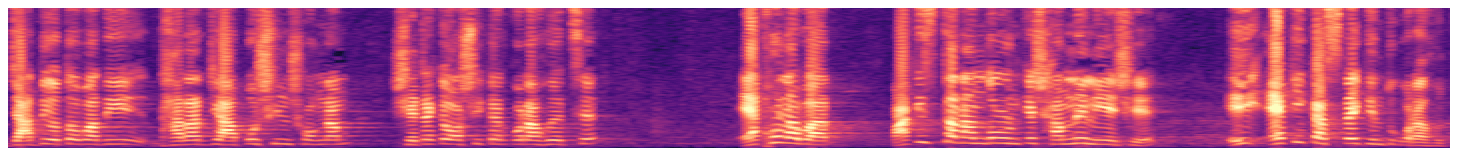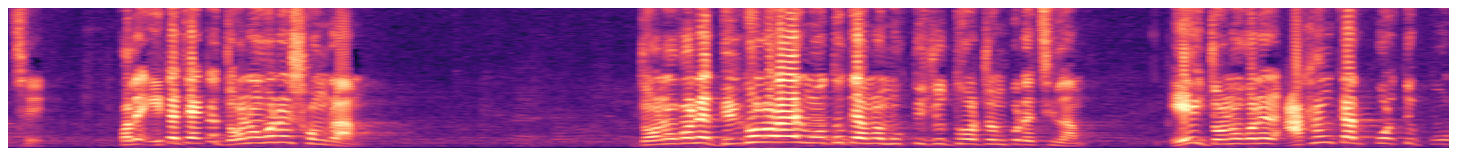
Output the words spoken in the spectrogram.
জাতীয়তাবাদী ধারার যে আপসীন সংগ্রাম, সেটাকে অস্বীকার করা হয়েছে। এখন আবার পাকিস্তান আন্দোলনকে সামনে নিয়ে এসে এই একই কাজটাই কিন্তু করা হচ্ছে। ফলে এটা যে একটা জনগণের সংগ্রাম, জনগণের দীর্ঘ লড়াইয়ের মধ্য দিয়ে আমরা মুক্তিযুদ্ধ অর্জন করেছিলাম, এই জনগণের আকাঙ্ক্ষার প্রতি-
